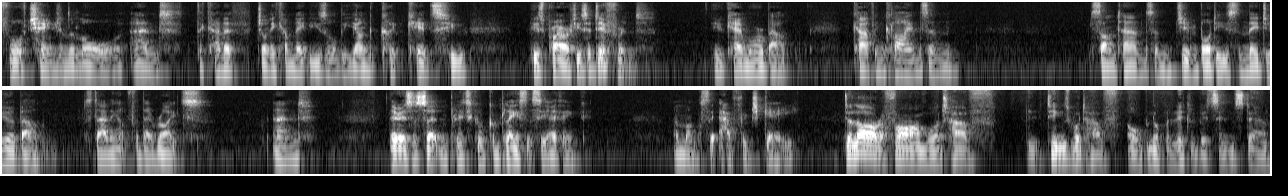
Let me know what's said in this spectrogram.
for changing the law and the kind of Johnny Come Latelys or the younger kids who whose priorities are different, who care more about Calvin Kleins and suntans and gym bodies than they do about standing up for their rights. And there is a certain political complacency, I think, amongst the average gay. The law reform would have things would have opened up a little bit since then,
